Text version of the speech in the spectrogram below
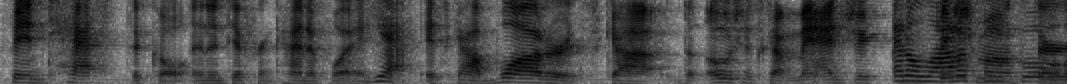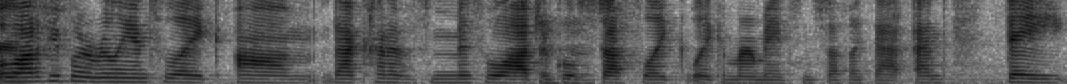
fantastical in a different kind of way. Yeah. It's got water, it's got the ocean, it's got magic, and a lot of people monsters. a lot of people are really into like um that kind of mythological Mm-hmm. stuff like like mermaids and stuff like that and they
